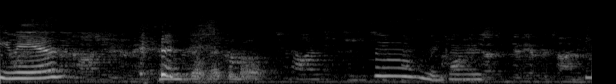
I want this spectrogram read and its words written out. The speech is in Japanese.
Pepsi, man. oh my gosh. He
